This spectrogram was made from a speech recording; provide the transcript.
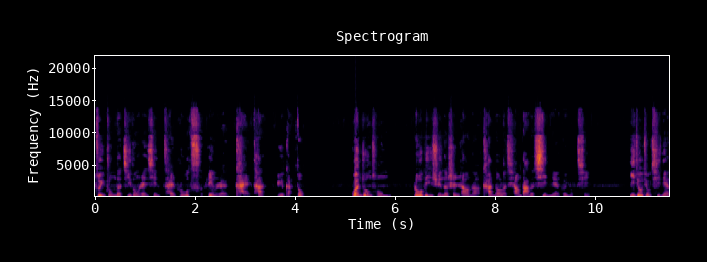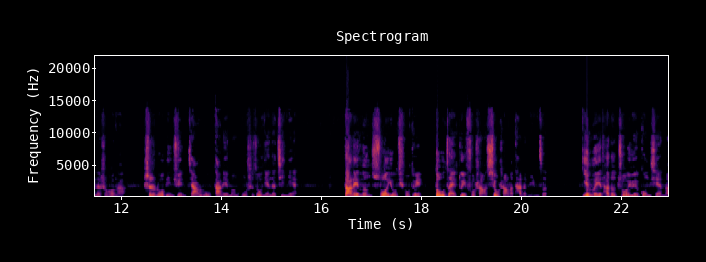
最终的激动人心，才如此令人慨叹与感动。观众从罗宾逊的身上呢，看到了强大的信念和勇气。一九九七年的时候呢，是罗宾逊加入大联盟五十周年的纪念，大联盟所有球队都在队服上绣上了他的名字。因为他的卓越贡献呢，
